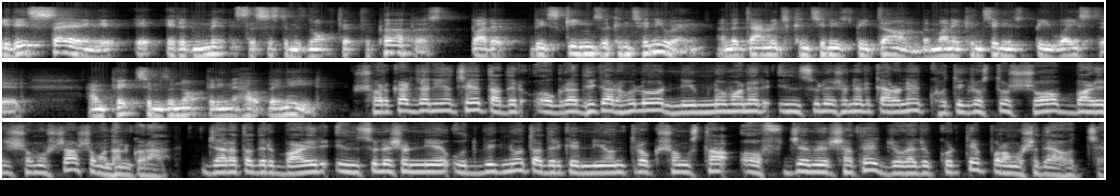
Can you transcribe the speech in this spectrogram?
It is saying it, it, it admits the system is not fit for purpose, but it, these schemes are continuing and the damage continues to be done, the money continues to be wasted, and victims are not getting the help they need. সরকার জানিয়েছে তাদের অগ্রাধিকার হলো নিম্নমানের ইনসুলেশনের কারণে ক্ষতিগ্রস্ত সব বাড়ির সমস্যা সমাধান করা যারা তাদের বাড়ির ইনসুলেশন নিয়ে উদ্বিগ্ন তাদেরকে নিয়ন্ত্রক সংস্থা অফজেমের সাথে যোগাযোগ করতে পরামর্শ দেওয়া হচ্ছে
